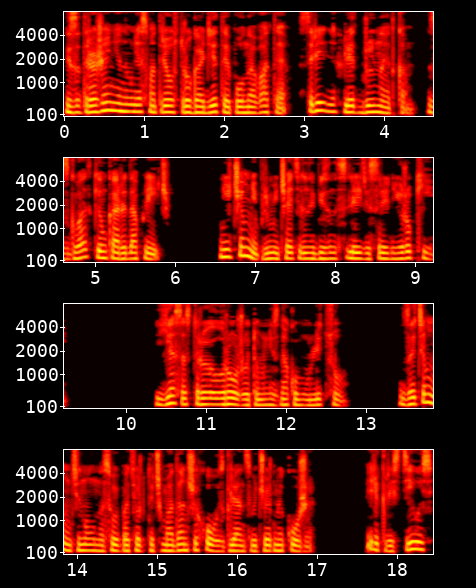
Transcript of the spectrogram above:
Из отражения на меня смотрела строго одетая, полноватая, средних лет брюнетка, с гладким коры до плеч. Ничем не примечательная бизнес-леди средней руки, я состроил рожу этому незнакомому лицу. Затем натянул на свой потертый чемодан чехол из глянцевой черной кожи. Перекрестилась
